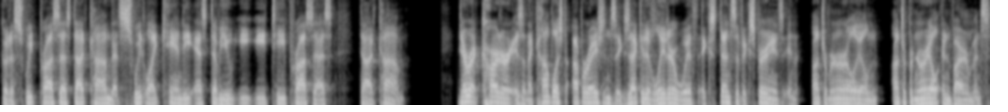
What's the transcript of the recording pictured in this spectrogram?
Go to sweetprocess.com. That's sweet like candy, S W E E T process.com. Derek Carter is an accomplished operations executive leader with extensive experience in entrepreneurial entrepreneurial environments.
